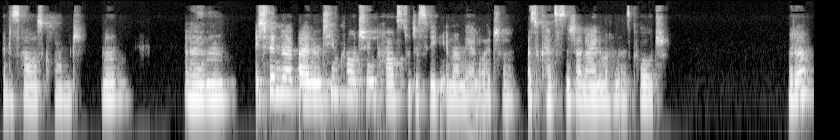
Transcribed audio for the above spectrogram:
wenn es rauskommt. Ne? Ähm, ich finde, bei einem Teamcoaching brauchst du deswegen immer mehr Leute. Also du kannst es nicht alleine machen als Coach. Oder?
